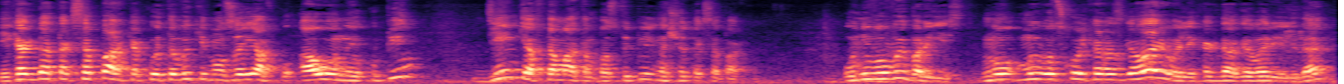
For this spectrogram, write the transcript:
и когда таксопарк какой-то выкинул заявку, а он ее купил, деньги автоматом поступили на счет таксопарка. У него выбор есть. Но мы вот сколько разговаривали, когда говорили, да,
